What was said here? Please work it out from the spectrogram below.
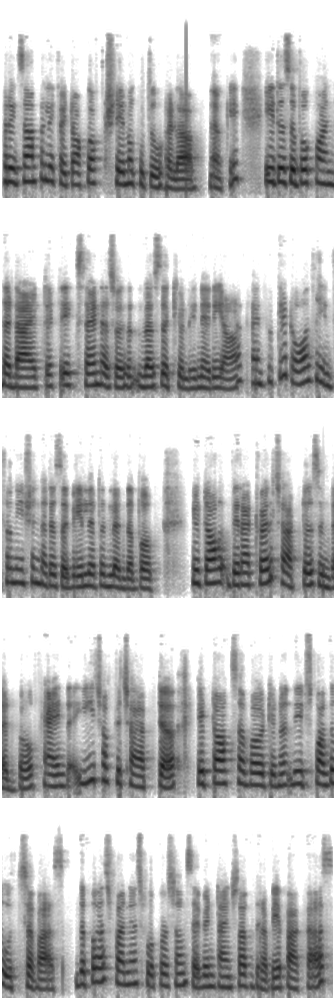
For example, if I talk of Kshema Kutuhala, okay, it is a book on the dietetics and as well as the culinary art, and you get all the information that is available in the book. You talk, there are 12 chapters in that book, and each of the chapter, it talks about, you know, it's called the Utsavas. The first one is focused on seven times of Dravya Pakas.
